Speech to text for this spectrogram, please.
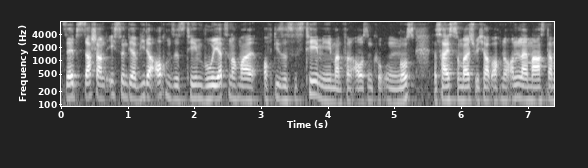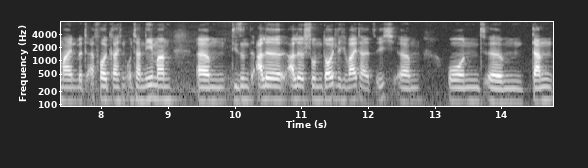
selbst Sascha und ich sind ja wieder auch ein System, wo jetzt nochmal auf dieses System jemand von außen gucken muss. Das heißt zum Beispiel, ich habe auch eine Online-Mastermind mit erfolgreichen Unternehmern, ähm, die sind alle, alle schon deutlich weiter als ich. Ähm, und ähm, dann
